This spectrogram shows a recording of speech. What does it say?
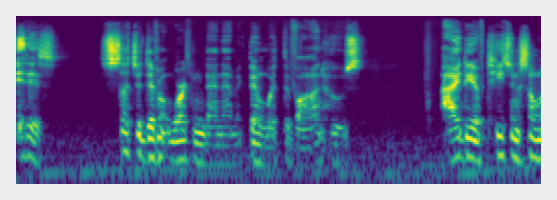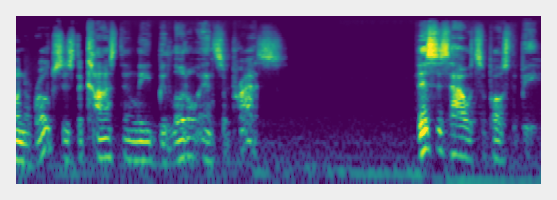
It is such a different working dynamic than with Devon, whose idea of teaching someone the ropes is to constantly belittle and suppress. This is how it's supposed to be.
